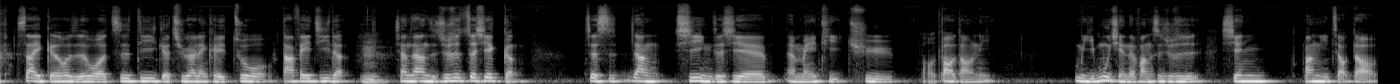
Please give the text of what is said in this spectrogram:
赛哥，或者是我是第一个区块链可以做搭飞机的，嗯像这样子，就是这些梗，这是让吸引这些呃媒体去报报道你。以目前的方式，就是先帮你找到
